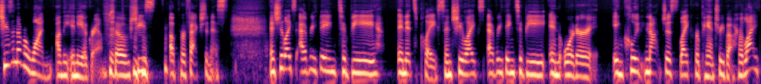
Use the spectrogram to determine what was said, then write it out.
she's a number one on the enneagram. So she's a perfectionist. And she likes everything to be in its place. And she likes everything to be in order including not just like her pantry but her life.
